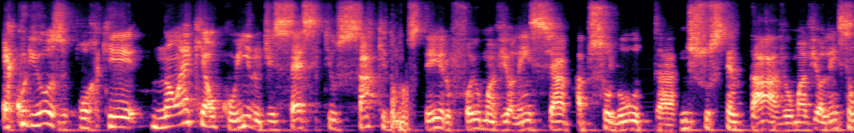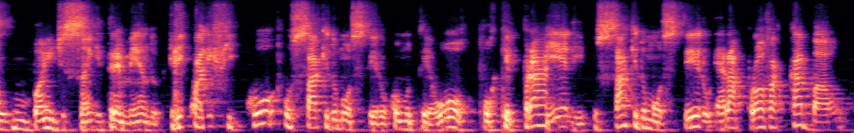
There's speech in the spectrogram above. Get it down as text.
É curioso porque não é que Alcuino dissesse que o saque do mosteiro foi uma violência absoluta, insustentável, uma violência, um banho de sangue tremendo. Ele qualificou o saque do mosteiro como terror porque, para ele, o saque do mosteiro era a prova cabal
